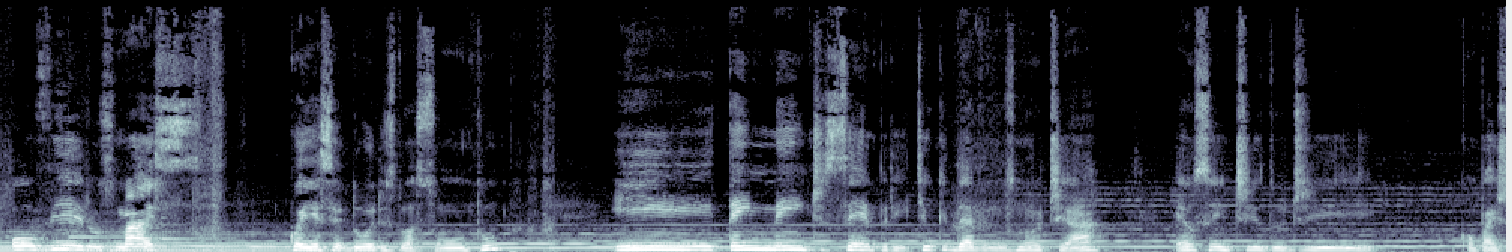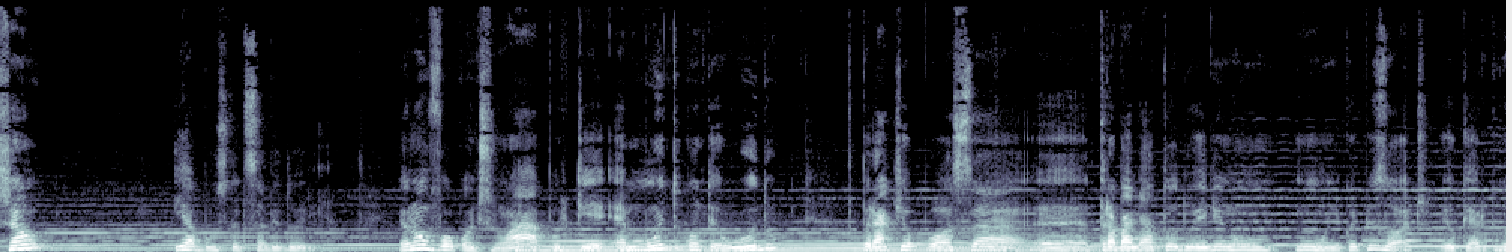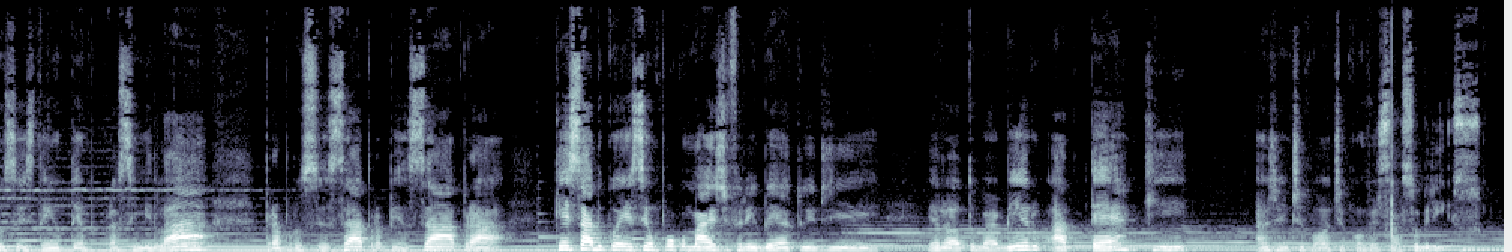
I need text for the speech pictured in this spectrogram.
ouvir os mais conhecedores do assunto e ter em mente sempre que o que deve nos nortear é o sentido de compaixão e a busca de sabedoria. Eu não vou continuar porque é muito conteúdo para que eu possa é, trabalhar todo ele num, num único episódio. Eu quero que vocês tenham tempo para assimilar, para processar, para pensar, para, quem sabe, conhecer um pouco mais de Frei Beto e de Heródoto Barbeiro, até que a gente volte a conversar sobre isso.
